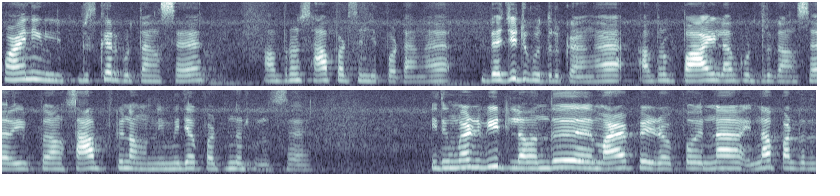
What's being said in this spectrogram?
குழந்தைங்களுக்கு பிஸ்கட் கொடுத்தாங்க சார். அப்புறம் சாப்பாடு செஞ்சு போட்டாங்க. பெட்ஷீட் கொடுத்துருக்காங்க. அப்புறம் பாயெலாம் கொடுத்துருக்காங்க சார். இப்போ நாங்கள் சாப்பிட்டு நாங்கள் நிம்மதியாக படுத்துருக்கோம் சார். இதுக்கு முன்னாடி வீட்டில் வந்து மழை பெய்யறப்போ என்ன என்ன பண்ணுறது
